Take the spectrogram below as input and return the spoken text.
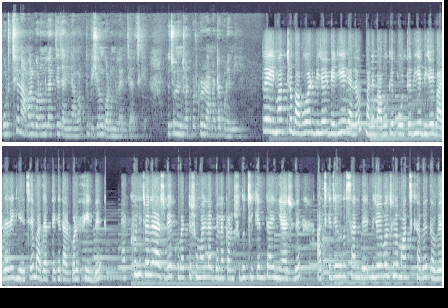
পড়ছে না, আমার গরম লাগছে জানি না, আমার তো ভীষণ গরম লাগছে আজকে। তো চলুন ঝটপট করে রান্নাটা করে নিই। তো এইমাত্র বাবু আর বিজয় বেরিয়ে গেল। মানে বাবুকে পড়তে দিয়ে বিজয় বাজারে গিয়েছে, বাজার থেকে তারপরে ফিরবে। এক্ষুনি চলে আসবে, খুব একটা সময় লাগবে না, কারণ শুধু চিকেনটাই নিয়ে আসবে। আজকে যেহেতু সানডে বিজয় বলছিল মাছ খাবে, তবে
